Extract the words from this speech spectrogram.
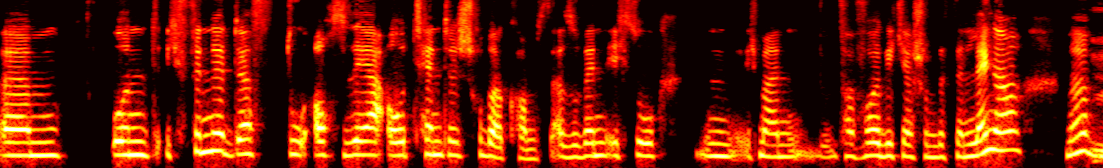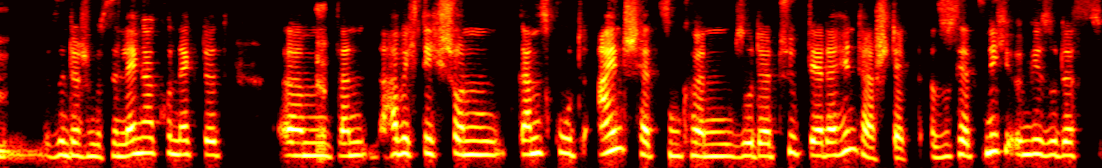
Ähm, und ich finde, dass du auch sehr authentisch rüberkommst. Also wenn ich so, hm, ich meine, verfolge ich ja schon ein bisschen länger, ne? Mhm. sind ja schon ein bisschen länger connected ähm, ja. dann habe ich dich schon ganz gut einschätzen können, so der Typ, der dahinter steckt. Also es ist jetzt nicht irgendwie so, dass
